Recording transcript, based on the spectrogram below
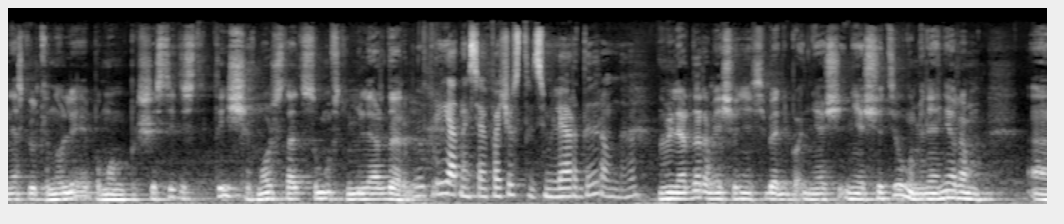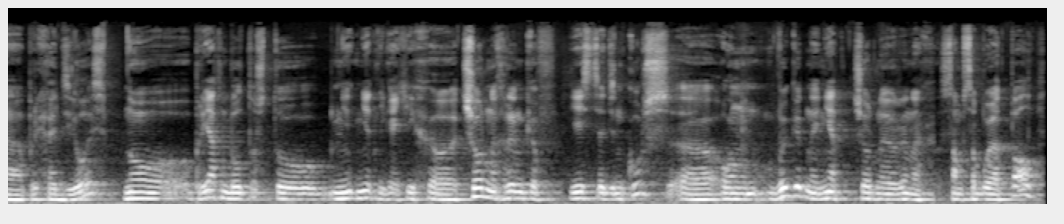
несколько нулей, по-моему, при 60 тысячах можешь стать сумовским миллиардером. Ну, приятно себя почувствовать миллиардером, да? Ну, миллиардером я еще не, себя не, не, не ощутил, но миллионером э, приходилось. Но приятно было то, что не, нет никаких э, черных рынков. Есть один курс, э, он выгодный, нет, черный рынок сам собой отпал.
